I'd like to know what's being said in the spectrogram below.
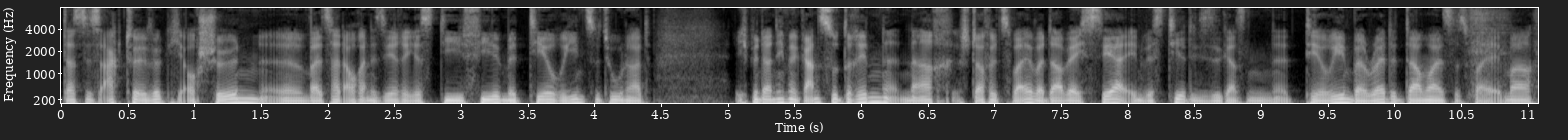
das ist aktuell wirklich auch schön, äh, weil es halt auch eine Serie ist, die viel mit Theorien zu tun hat. Ich bin da nicht mehr ganz so drin nach Staffel 2, weil da wäre ich sehr investiert in diese ganzen äh, Theorien bei Reddit damals. Das war ja immer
